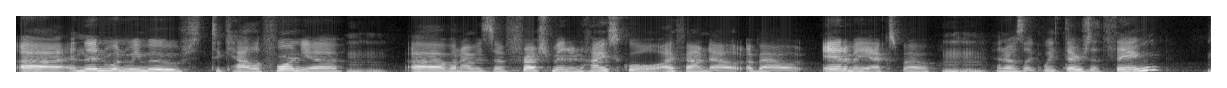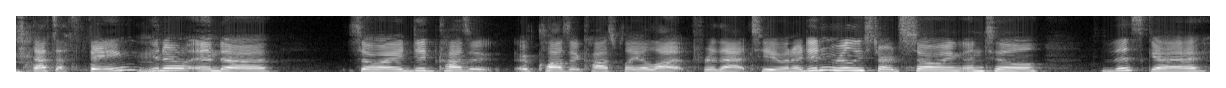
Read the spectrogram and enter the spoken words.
uh, and then when we moved to California, uh, when I was a freshman in high school, I found out about Anime Expo. And I was like, Wait, there's a thing? That's a thing? You know? And, uh, so I did closet uh, closet cosplay a lot for that too, and I didn't really start sewing until this guy.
